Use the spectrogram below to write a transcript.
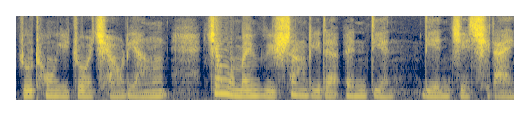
如同一座桥梁，将我们与上帝的恩典连接起来。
